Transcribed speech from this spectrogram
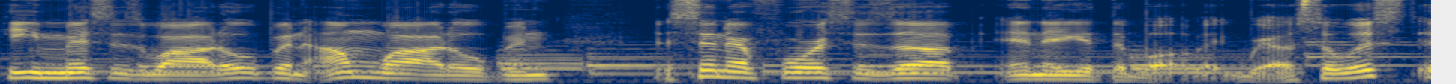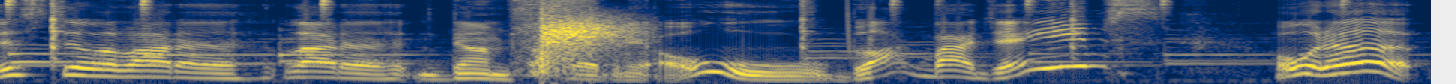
he misses wide open. I'm wide open. The center forces up and they get the ball back, bro. So it's it's still a lot of a lot of dumb shit happening. Oh, blocked by James. Hold up.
